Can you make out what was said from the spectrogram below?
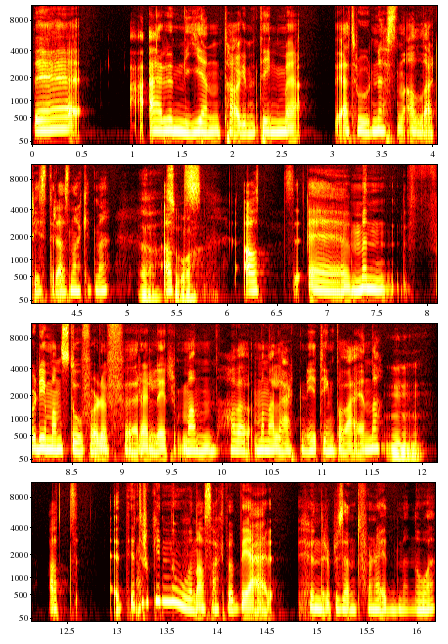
Det er en gjentagende ting med jeg tror nesten alle artister jeg har snakket med. Ja, At, at, eh, men fordi man sto for det før, eller man har, man har lært nye ting på veien, da. Mm. At, jeg tror ikke noen har sagt at de er 100% fornøyd med noe.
